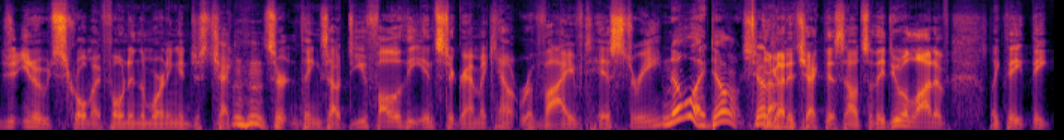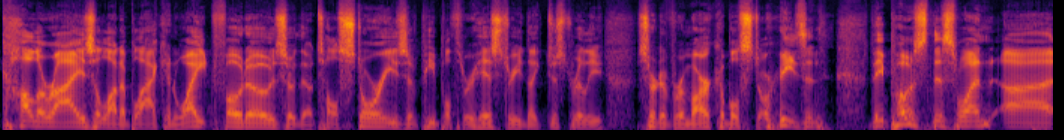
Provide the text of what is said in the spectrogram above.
you know, scroll my phone in the morning and just checking Mm-hmm. certain things out. Do you follow the Instagram account Revived History? No, I don't. You got to check this out. So they do a lot of like they they colorize a lot of black and white photos, or they'll tell stories of people through history, like just really sort of remarkable stories. And they post this one. Uh,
